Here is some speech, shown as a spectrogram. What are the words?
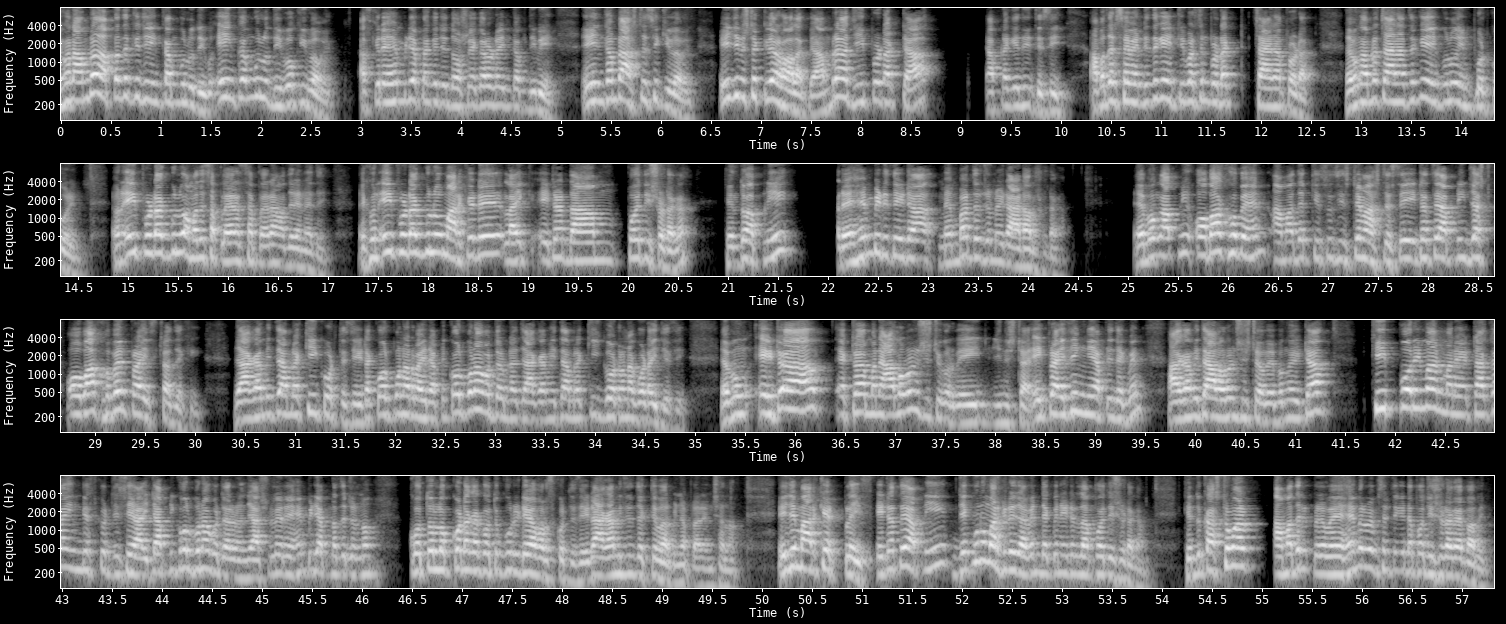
এখন আমরা আপনাদেরকে যে ইনকামগুলো দিব, এই ইনকামগুলো দিব কীভাবে? আজকে রেহেমবিডি আপনাকে যে দশ, এগারোটা ইনকাম দিবে, এই ইনকামটা আসতেছে কীভাবে? এই জিনিসটা ক্লিয়ার হওয়া লাগবে। আমরা যে প্রোডাক্টটা আপনাকে দিতেছি, আমাদের সেভেন্টি থেকে eighty percent product China product এবং আমরা চায়না থেকে এগুলো ইম্পোর্ট করি। এবং এই প্রোডাক্টগুলো আমাদের সাপ্লায়ার সাপ্লায়ার আমাদের এনে দেয়। এখন এই প্রোডাক্টগুলো মার্কেটে লাইক এটার দাম পঁয়ত্রিশশো টাকা, কিন্তু আপনি রেহেমবিডিতে এটা মেম্বারদের জন্য এটা আঠারোশো টাকা। এবং আপনি অবাক হবেন, আমাদের কিছু সিস্টেম আসতেছে, এটাতে আপনি জাস্ট অবাক হবেন প্রাইসটা দেখি, যে আগামীতে আমরা কি করতেছি, এটা কল্পনার বাইরে, আপনি কল্পনা করতে পারবেন যে আগামীতে আমরা কি ঘটনা ঘটাইতেছি। এবং এটা একটা মানে আলোড়ন সৃষ্টি করবে এই জিনিসটা, এই প্রাইজিং নিয়ে আপনি দেখবেন, আগামীতে আলোড়ন সৃষ্টি হবে এবং এটা কি পরিমাণ মানে টাকা ইনভেস্ট করতেছে, এটা আপনি কল্পনা করতে পারবেন যে আসলে রেহেমবিডি আপনাদের জন্য কত লক্ষ টাকা, কত কোটি টাকা খরচ করতেছে। এটা আগামীতে দেখতে পারবেন আপনারা ইনশাল্লাহ এই যে মার্কেট প্লেস এটাতে আপনি যে কোনো মার্কেটে যাবেন, দেখবেন এটার দাম পঁয়ত্রিশশো টাকা। কিন্তু কাস্টমার আমাদের রেহেমের ওয়েবসাইট থেকে এটা পঁচিশশো টাকায় পাবেন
